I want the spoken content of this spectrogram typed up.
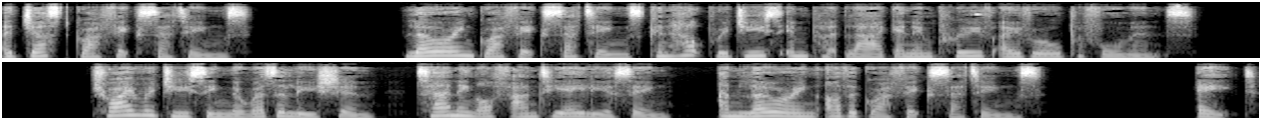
Adjust graphics settings. Lowering graphics settings can help reduce input lag and improve overall performance. Try reducing the resolution, turning off anti-aliasing, and lowering other graphics settings. 8.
